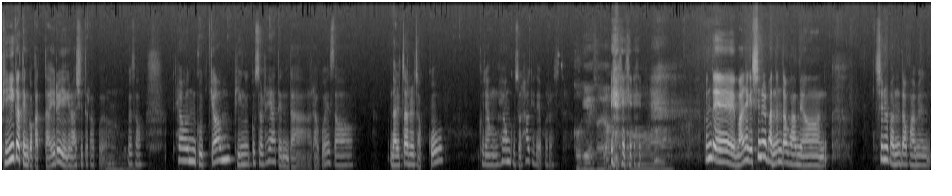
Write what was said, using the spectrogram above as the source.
빙의가 된 것 같다 이런 얘기를 하시더라고요. 그래서 회원굿 겸 빙의굿을 해야 된다라고 해서 날짜를 잡고 그냥 회원굿을 하게 돼버렸어요. 거기에서요? 예. 어, 근데 만약에 신을 받는다고 하면 신을 받는다고 하면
